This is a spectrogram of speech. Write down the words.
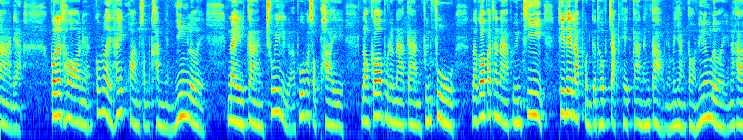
มาเนี่ยปตทเนี่ยก็เลยให้ความสำคัญอย่างยิ่งเลย ในการช่วยเหลือผู้ประสบภัย แล้วก็บูรณาการฟื้นฟู แล้วก็พัฒนาพื้นที่ที่ได้รับผลกระทบจากเหตุการณ์ดังกล่าวเนี่ยมาอย่างต่อเนื่องเลยนะคะ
